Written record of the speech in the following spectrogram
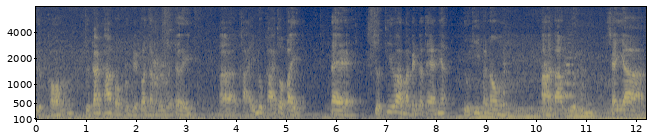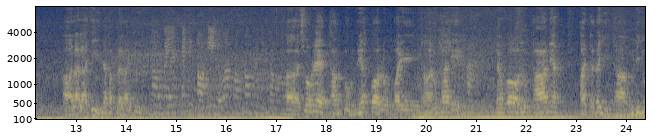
จุดของจุดร้านค้าของกรมเด็จกรตำรวจเตยเอ่อขายลูกค้าทั่วไป แต่ จุดที่ว่ามาเป็นตัวแทนเนี่ยอยู่ที่พนมอ่าตาขุนชัยยาอ่าหลายๆที่นะครับหลายๆที่เอาไปไปติดต่อเองหรือว่าเขาเข้ามาติดต่อเอ่อช่วงแรกทางกลุ่มเนี้ยก็ลงไปหาลูกค้าเองค่ะแล้วก็ลูกค้าเนี่ยอาจจะได้ยินทางวิทยุ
